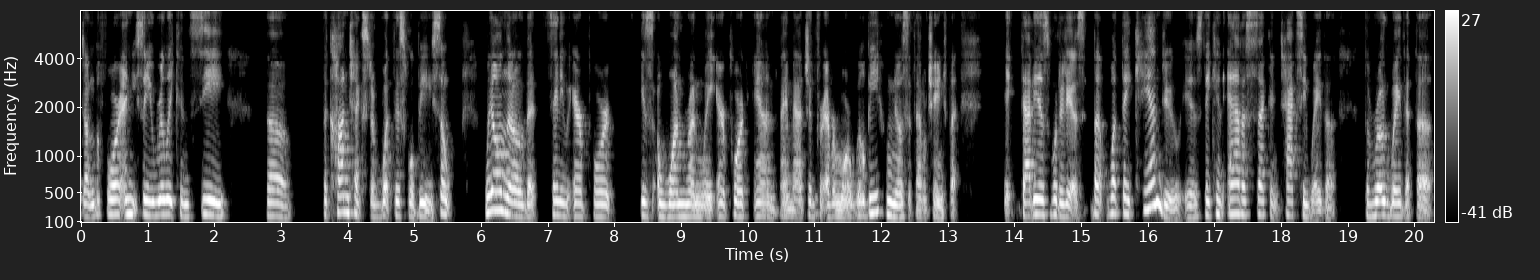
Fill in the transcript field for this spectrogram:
done before, and so you really can see the the context of what this will be. So we all know that San Diego Airport is a one runway airport, and I imagine forevermore will be. Who knows if that'll change, but it, that is what it is. But what they can do is they can add a second taxiway, the the roadway that the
